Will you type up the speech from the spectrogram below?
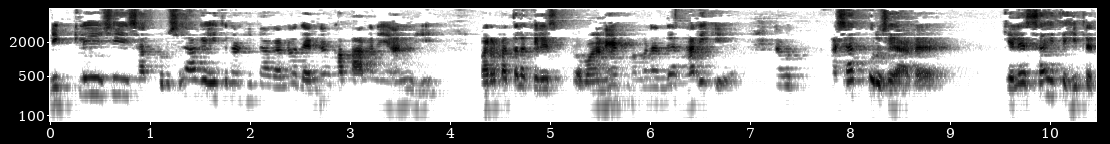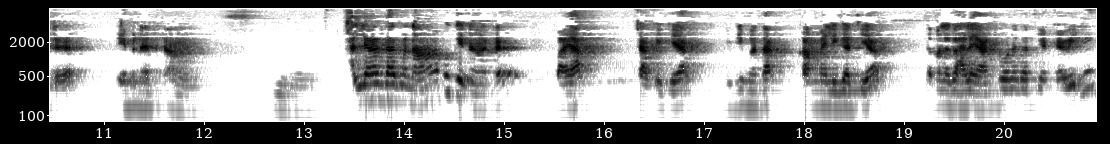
නික්ලේශී සත්පුරුෂයාගේ හිත නම් හිතා ගන්නවා දැන් නම් කපාගෙන යන්නේ බරපතල කෙලෙස් ප්‍රමාණයක් මම නම් දැන් හරි කියලා. නමුත් අසත්පුරුෂයාට කෙලෙස් සහිත හිතට එහෙම නැත්නම් කල්යාණ ධර්ම නාපු කෙනාට බයක්, චකිතයක්, නිදිමතක්, කම්මැලි ගතියක්, තමල ගහලා යන්න ඕන ගතියක් ඇවිල්ලා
